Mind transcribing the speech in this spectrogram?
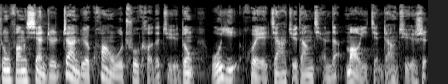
中方限制战略矿物出口的举动，无疑会加剧当前的贸易紧张局势。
